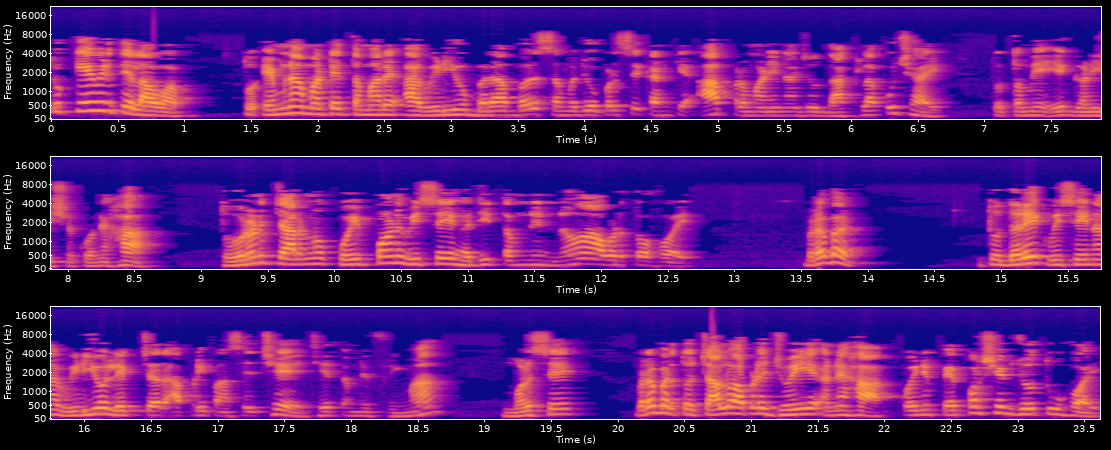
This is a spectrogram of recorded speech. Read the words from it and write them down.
તો કેવી રીતે લાવવા? તો એમના માટે તમારે આ વીડિયો બરાબર સમજવો પડશે, કારણ કે આ પ્રમાણેના જો દાખલા પૂછાય તો તમે એ ગણી શકો. ને હા, ધોરણ ચારનો કોઈ પણ વિષય હજી તમને ન આવડતો હોય, બરાબર? તો દરેક વિષયના વીડિયો લેક્ચર આપણી પાસે છે, જે તમને ફ્રીમાં મળશે, બરાબર? તો ચાલો આપણે જોઈએ અને હા, કોઈને પેપર શેટ જોતું હોય,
